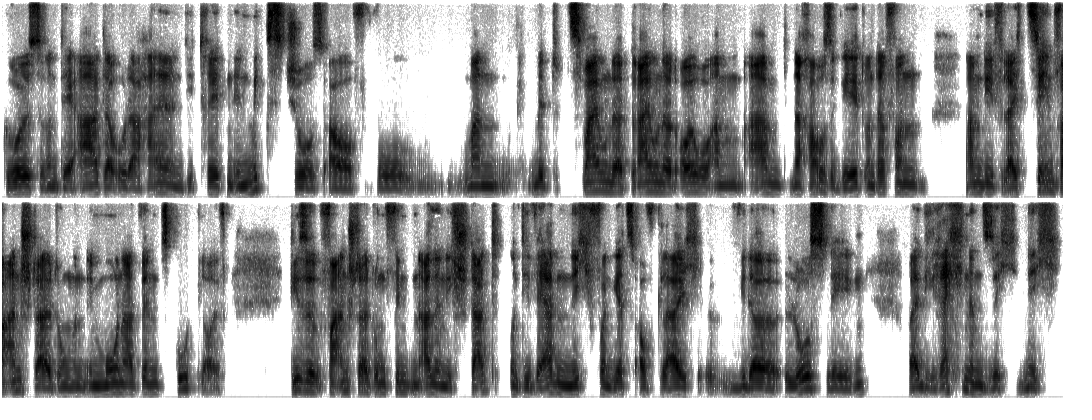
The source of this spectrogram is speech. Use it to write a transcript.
größeren Theater oder Hallen, die treten in Mixed-Shows auf, wo man mit 200, 300 Euro am Abend nach Hause geht und davon haben die vielleicht zehn Veranstaltungen im Monat, wenn es gut läuft. Diese Veranstaltungen finden alle nicht statt und die werden nicht von jetzt auf gleich äh, wieder loslegen, weil die rechnen sich nicht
